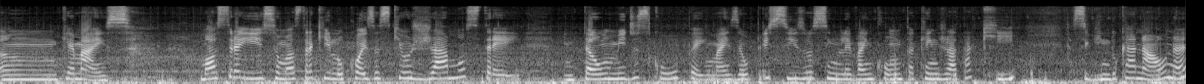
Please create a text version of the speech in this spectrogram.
Hum, que mais? Mostra isso, mostra aquilo, coisas que eu já mostrei. Então, me desculpem, mas eu preciso assim levar em conta quem já tá aqui seguindo o canal, né?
